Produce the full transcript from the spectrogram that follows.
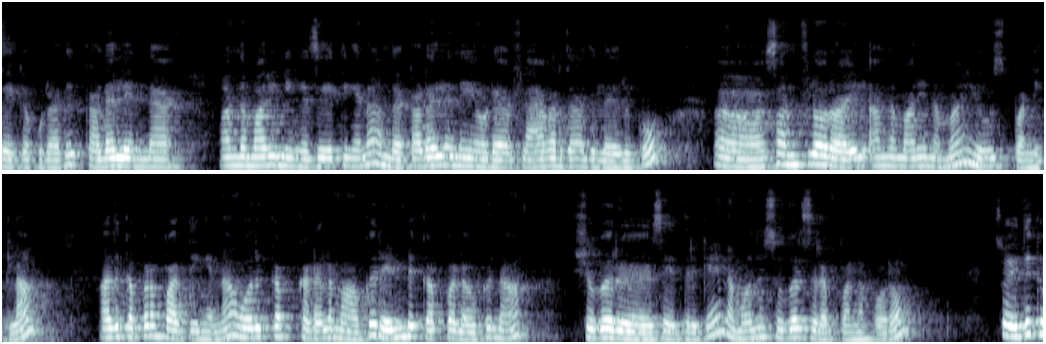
சேர்க்கக்கூடாது. கடல் எண்ணெய் அந்த மாதிரி நீங்கள் சேர்த்திங்கன்னா அந்த கடல் எண்ணெயோட ஃப்ளேவர் தான் அதில் இருக்கும். சன்ஃப்ளவர் ஆயில் அந்த மாதிரி நம்ம யூஸ் பண்ணிக்கலாம். அதுக்கப்புறம் பார்த்திங்கன்னா ஒரு கப் கடலை மாவுக்கு ரெண்டு கப் அளவுக்கு நான் சுகரு சேர்த்துருக்கேன். நம்ம வந்து சுகர் சிரப் பண்ண போகிறோம் ஸோ இதுக்கு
